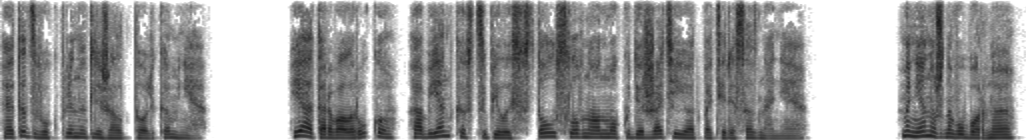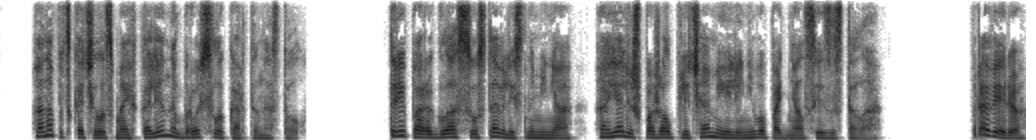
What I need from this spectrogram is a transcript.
Этот звук принадлежал только мне. Я оторвал руку, а Бьянка вцепилась в стол, словно он мог удержать ее от потери сознания. «Мне нужно в уборную». Она подскочила с моих колен и бросила карты на стол. Три пары глаз уставились на меня, а я лишь пожал плечами и лениво поднялся из-за стола. «Проверю,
